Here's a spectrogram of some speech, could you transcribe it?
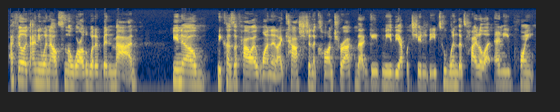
I feel like anyone else in the world would have been mad. You know, because of how I won it, I cashed in a contract that gave me the opportunity to win the title at any point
